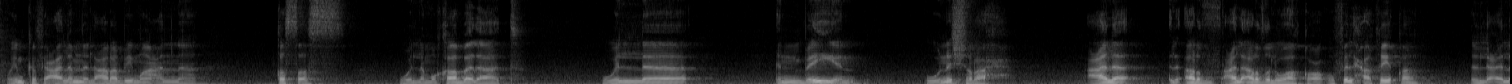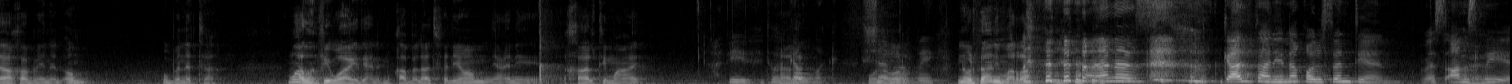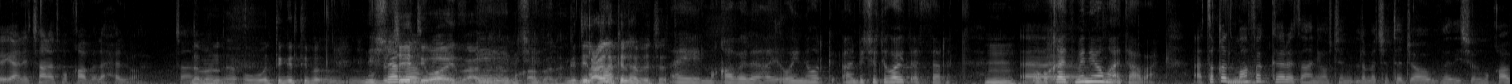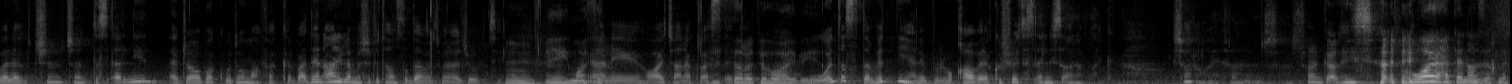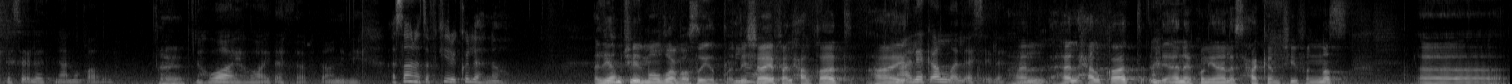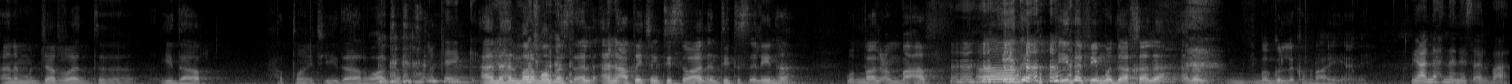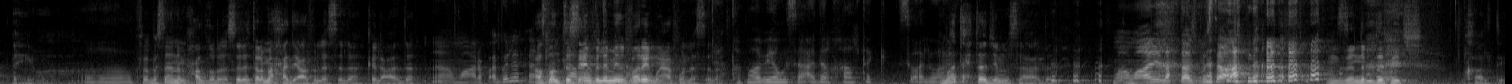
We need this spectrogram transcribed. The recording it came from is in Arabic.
ويمكن في عالمنا العربي ما عندنا قصص ولا مقابلات ولا نبين ونشرح على الأرض على أرض الواقع. وفي الحقيقة العلاقة بين الأم وبنتها. ما أظن في وايد يعني مقابلات فاليوم يعني خالتي معي. حبيبي هلا. قلبك ونور. بيك نور ثاني مرة. أنا قعدت اني هنا قبل سنتين. بس honestly يعني كانت مقابلة حلوة. لما وانت قلتي بكيتي بك. وايد بعد بكيت. المقابلة. قلتي العائلة كلها بكت اي المقابلة هاي. وين نور ك- أنا بشتي وايد تاثرت آه، وبقيت من يومها أتابعك. أعتقد ما فكرت اني وكن- لما كنت أجاوب بهذيك المقابلة كنت كنت تسألني؟ أجاوبك بدون ما أفكر. بعدين اني لما شفتها انصدمت من أجوبتي. اي ما يعني يعني هواي كان أكو أسئلة. أثرت هواي بي وأنت صدمتني يعني بالمقابلة. كل شوي تسألني سؤال شلون هو؟ شلون شلون قال هيك؟ يعني هواي حتى ناس دخلت لي سالتني عن المقابلة. إيه. هواي هواي تاثرت أنا بيه هسه أنا تفكيري كله هنا. اليوم شيء الموضوع بسيط اللي شايف هالحلقات هاي عليك الله الأسئلة. هل هالحلقات اللي أنا أكون جالس حكم شي في النص؟ آه أنا مجرد آه ايدار حطوني شي ايدار واقف. أنا هالمرة ما بسأل أنا أعطيك أنت السؤال أنت تسألينها وتطالعون بعض. إذا إذا في مداخلة أنا بقول لكم رأيي يعني. يعني إحنا نسأل بعض. أيوه. فبس أنا محضر اسئله ترى ما حد يعرف الأسئلة كالعادة. آه، ما أعرف. أقول لك أصلا 90% بالكامل من. الفريق ما يعرفون الأسئلة. طب ما بيها مساعدة لخالتك؟ سؤال واحد. ما تحتاجين مساعدة. ما ما اني أحتاج مساعدة. زين نبدأ فيك خالتي.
